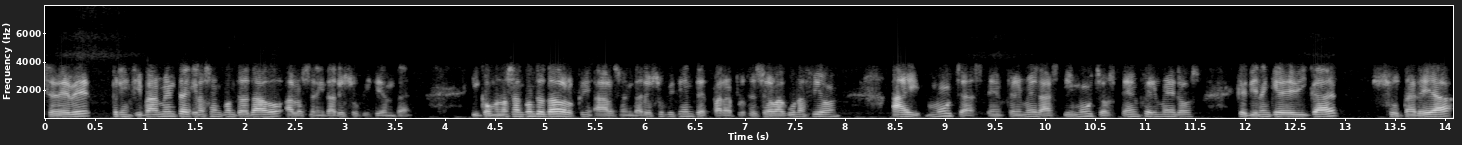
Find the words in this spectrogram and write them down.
se debe principalmente a que no se han contratado a los sanitarios suficientes. Y como no se han contratado a los, sanitarios suficientes para el proceso de vacunación, hay muchas enfermeras y muchos enfermeros que tienen que dedicar su tarea,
